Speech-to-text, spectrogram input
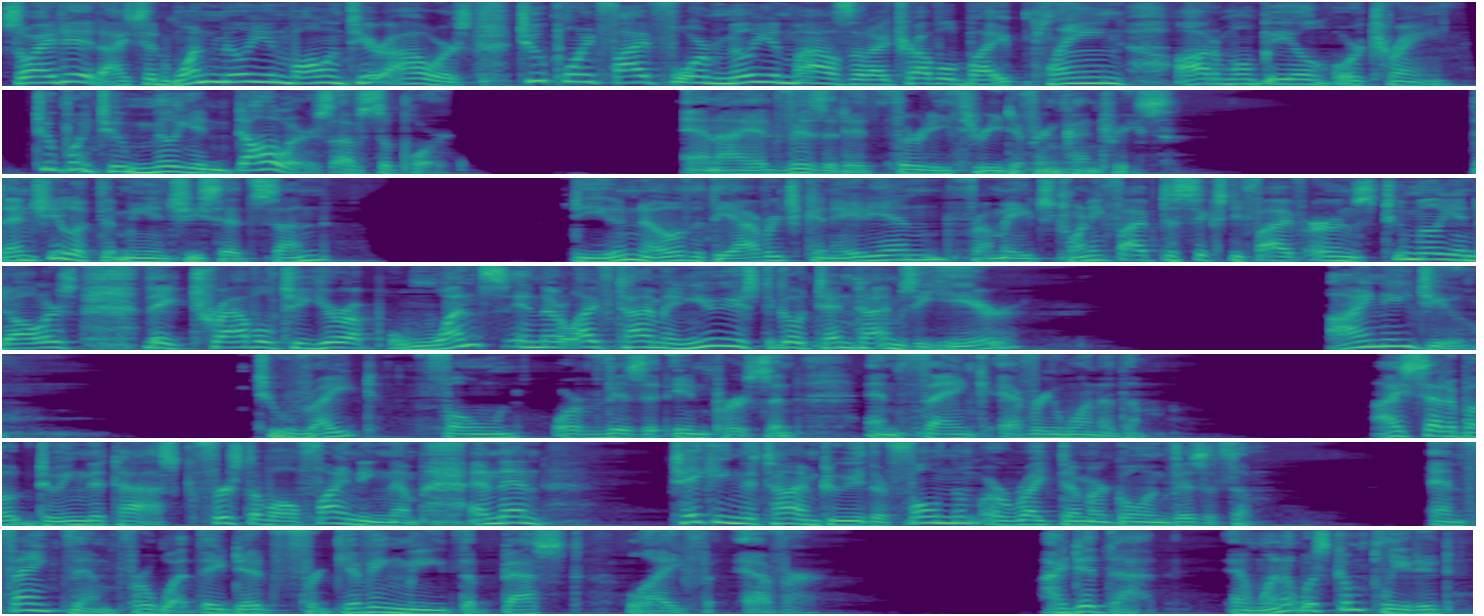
So I did. I said 1 million volunteer hours, 2.54 million miles that I traveled by plane, automobile, or train, $2.2 million of support. And I had visited 33 different countries. Then she looked at me and she said, Son, do you know that the average Canadian from age 25 to 65 earns $2 million? They travel to Europe once in their lifetime, and you used to go 10 times a year? I need you to write, phone, or visit in person and thank every one of them. I set about doing the task. First of all, finding them, and then taking the time to either phone them or write them or go and visit them. And thank them for what they did for giving me the best life ever. I did that. And when it was completed,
